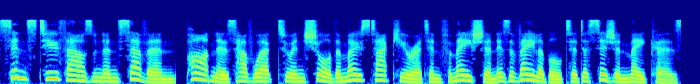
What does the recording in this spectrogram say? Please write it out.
Since 2007, partners have worked to ensure the most accurate information is available to decision makers.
